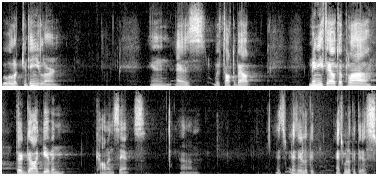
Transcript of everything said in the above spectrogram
we will look, continue to learn. And as we've talked about, many fail to apply their God-given common sense um, as, as they look at as we look at this.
